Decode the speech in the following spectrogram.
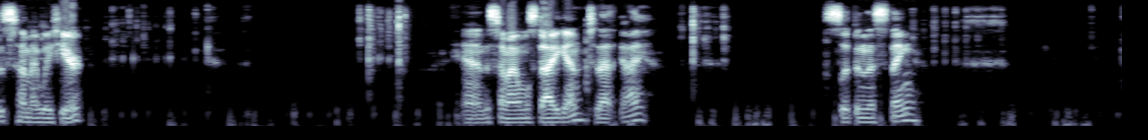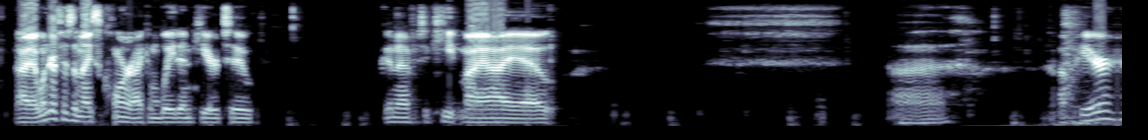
This time I wait here. And this time I almost die again to that guy. Slip in this thing. I wonder if there's a nice corner I can wait in here too. Gonna have to keep my eye out. Uh, up here.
